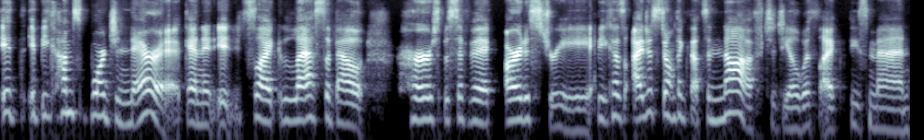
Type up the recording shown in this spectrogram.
it it becomes more generic and it, it's like less about her specific artistry because i just don't think that's enough to deal with like these men.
